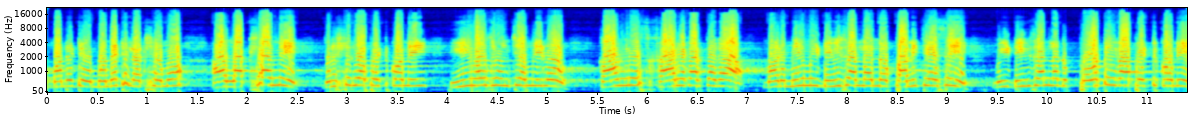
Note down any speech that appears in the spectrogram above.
మొదటి మొదటి లక్ష్యము. ఆ లక్ష్యాన్ని దృష్టిలో పెట్టుకొని ఈ రోజు నుంచే మీరు కాంగ్రెస్ కార్యకర్తగా మరి మేము డివిజన్లలో పనిచేసి మీ డివిజన్లను పోటీగా పెట్టుకొని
